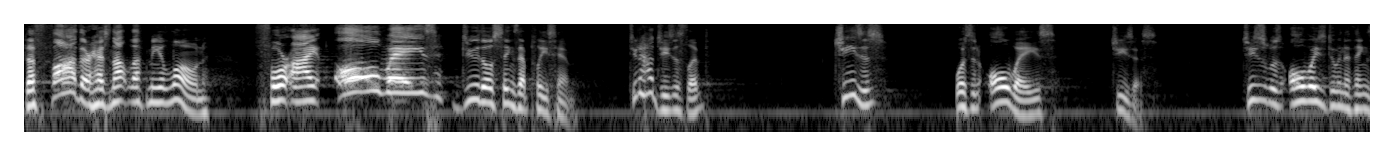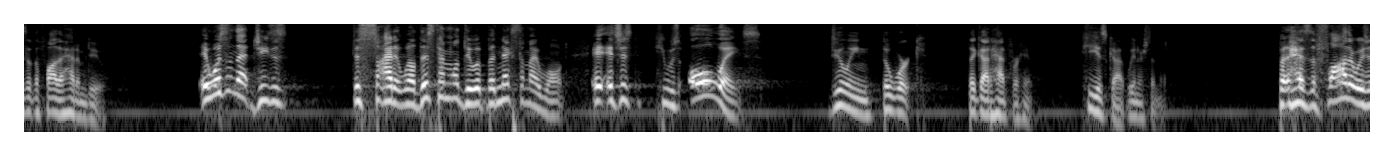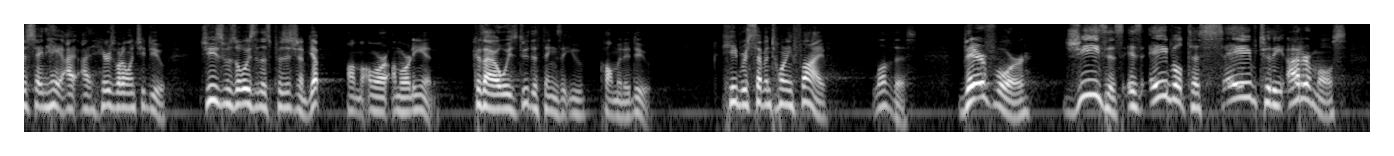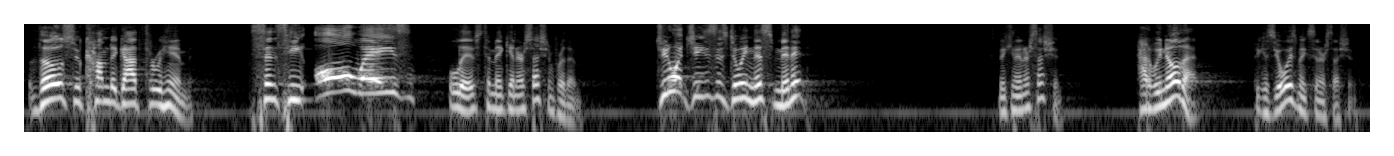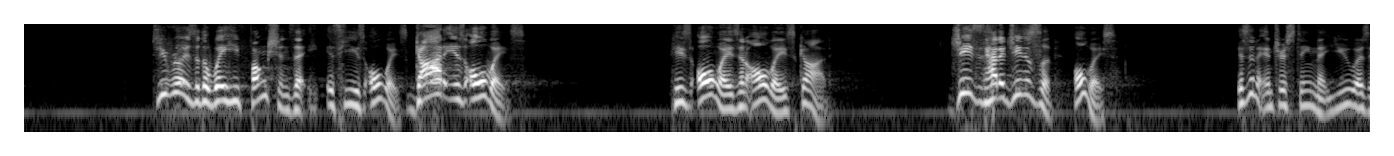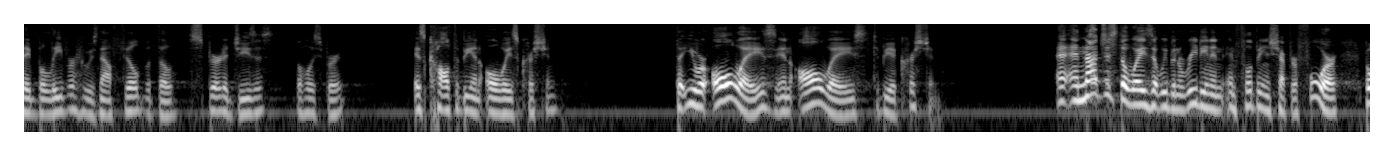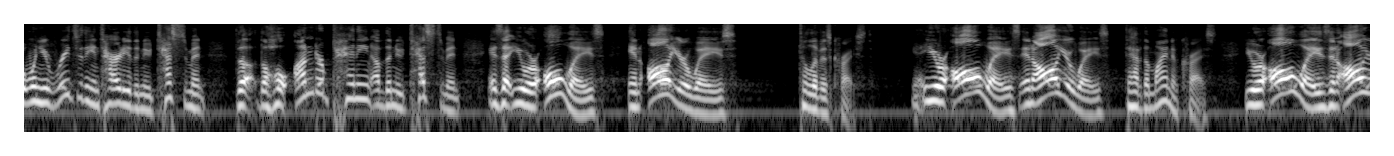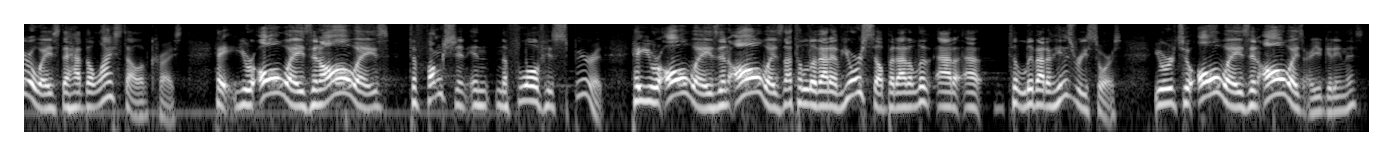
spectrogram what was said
The Father has not left me alone, for I always do those things that please him. Do you know how Jesus lived? Jesus was an always Jesus. Jesus was always doing the things that the Father had him do. It wasn't that Jesus decided, well, this time I'll do it, but next time I won't. it's just, he was always doing the work that God had for him. He is God. We understand that. But as the Father was just saying, hey, I, I, here's what I want you to do. Jesus was always in this position of, yep, I'm, I'm already in because I always do the things that you call me to do. Hebrews 7:25. Love this. Therefore, Jesus is able to save to the uttermost those who come to God through him, since he always lives to make intercession for them. Do you know what Jesus is doing this minute? He's making intercession. How do we know that? Because he always makes intercession. Do you realize that the way he functions that is he is always? God is always. He's always and always God. Jesus, how did Jesus live? Always. Isn't it interesting that you, as a believer who is now filled with the Spirit of Jesus, the Holy Spirit, is called to be an always Christian? That you are always, in all ways, to be a Christian. And, and not just the ways that we've been reading in, in Philippians chapter 4, but when you read through the entirety of the New Testament, the, the whole underpinning of the New Testament is that you are always, in all your ways, to live as Christ. You are always, in all your ways, to have the mind of Christ. You are always, in all your ways, to have the lifestyle of Christ. Hey, you're always, in all ways, to function in, the flow of His Spirit. Hey, you're always, and always, not to live out of yourself, but out of live, out, out, to live out of His resource. You are to always, and always, are you getting this?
